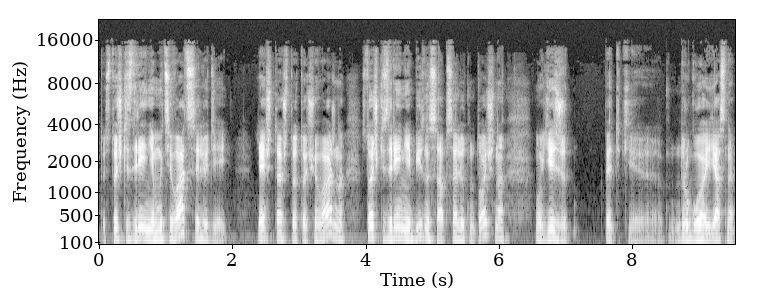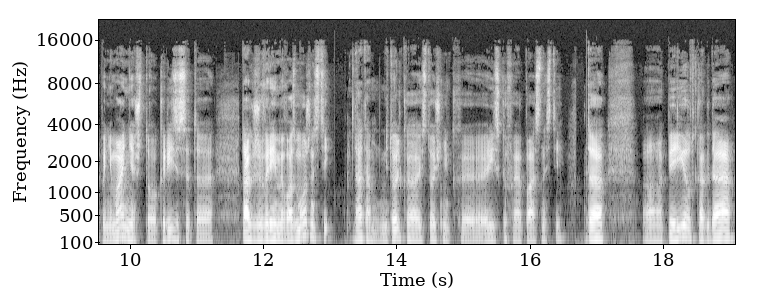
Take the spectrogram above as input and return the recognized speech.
То есть с точки зрения мотивации людей, я считаю, что это очень важно. С точки зрения бизнеса абсолютно точно. Ну, есть же опять-таки, другое ясное понимание, что кризис это также время возможностей, да, там не только источник э, рисков и опасностей. Это э, период, когда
